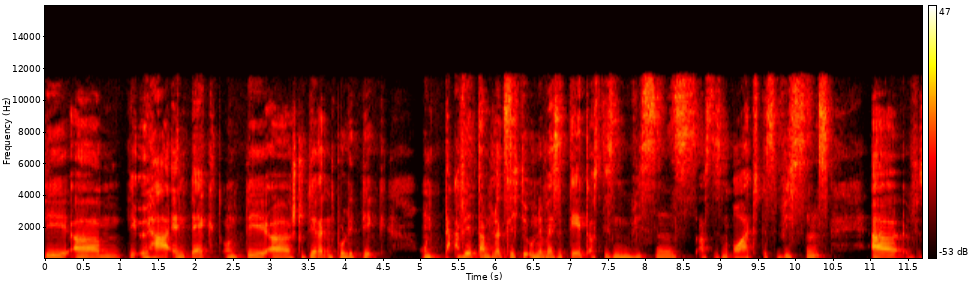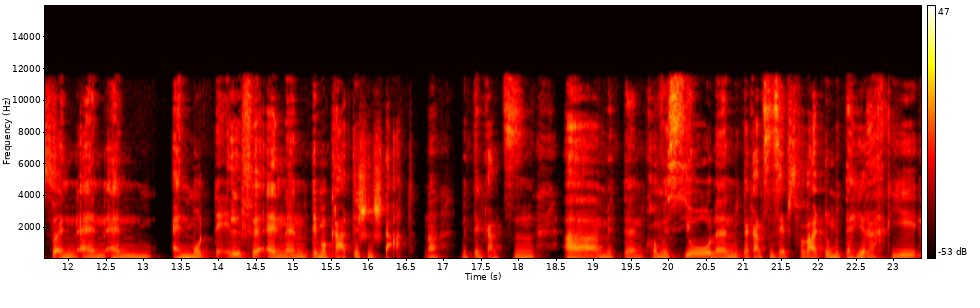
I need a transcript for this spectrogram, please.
die, ähm, die ÖH entdeckt und die äh, Studierendenpolitik. Und da wird dann plötzlich die Universität aus diesem Wissens, aus diesem Ort des Wissens, äh, so ein, ein, ein, ein Modell für einen demokratischen Staat. Ne? Mit den ganzen, äh, mit den Kommissionen, mit der ganzen Selbstverwaltung, mit der Hierarchie,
